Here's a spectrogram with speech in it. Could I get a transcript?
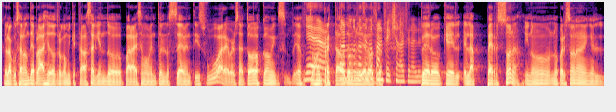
que lo acusaron de plagio de otro cómic que estaba saliendo para ese momento en los 70s, whatever. O sea, todos los cómics eh, Yeah. cogen prestados Todo el de uno y del otro. fanfiction al final del. Pero que el- la persona, y no, no persona en el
